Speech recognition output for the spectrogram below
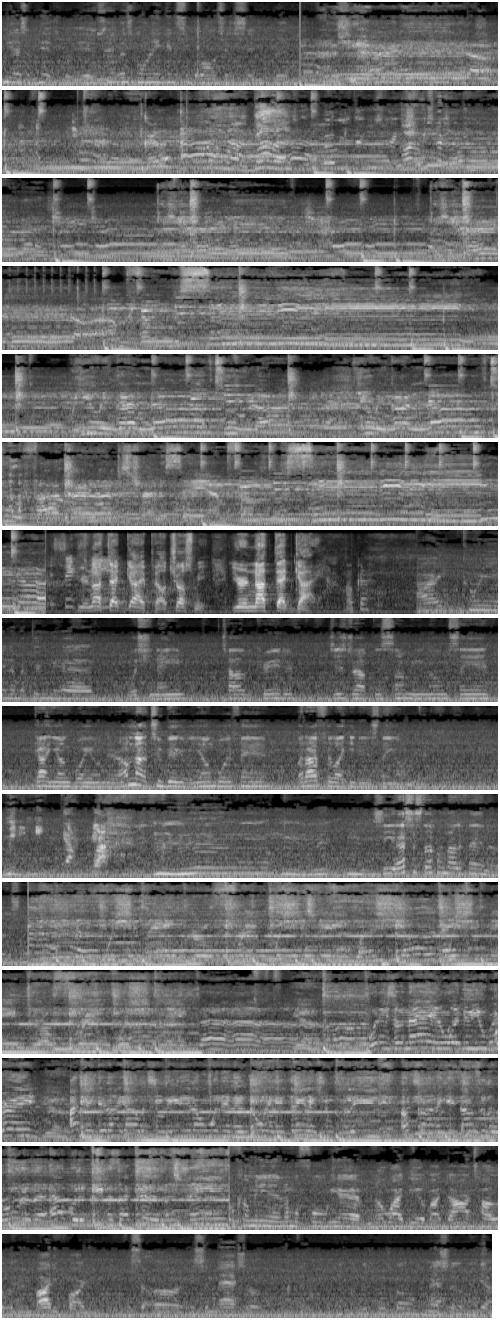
he had some hits. But yeah, man, let's go ahead and get into Belong to the City. She heard it You're not that guy, pal. Trust me. You're not that guy. Okay. All right, coming in at number three, we have What's your name? Tyler the Creator. Just dropped this summer, you know what I'm saying? Got Young Boy on there. I'm not too big of a Young Boy fan, but I feel like he did his thing on there. mm, mm, See, that's the stuff I'm not a fan of. What's your name, girlfriend? What's your name? What's your name, girlfriend? What's your name? Have "No Idea" about Don Toliver and Body Party. It's a uh, it's a mashup. I think. What's what's called? Mashup. Yeah,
